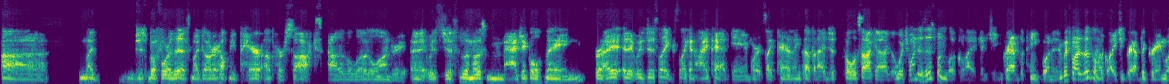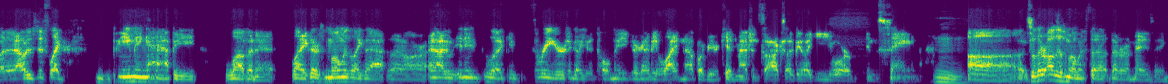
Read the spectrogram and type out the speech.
uh, my just before this, my daughter helped me pair up her socks out of a load of laundry, and it was just the most magical thing, right? And it was just like like an iPad game where it's like pairing things up, and I just pull a sock out. I go, "Which one does this one look like?" And she grabbed the pink one, and which one does this one look like? She grabbed the green one, and I was just like beaming happy, loving it. Like there's moments like that that are, and I, and it, look, three years ago you had told me you're going to be lighting up over your kid matching socks. I'd be like, you're insane. Mm. Uh, so there are those moments that, that are amazing.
